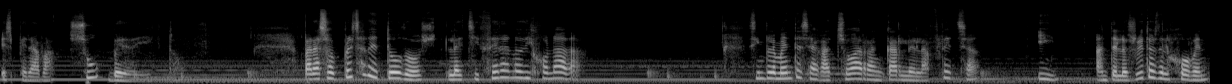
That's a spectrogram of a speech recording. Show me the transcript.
esperaba su veredicto. Para sorpresa de todos, la hechicera no dijo nada. Simplemente se agachó a arrancarle la flecha y, ante los gritos del joven,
